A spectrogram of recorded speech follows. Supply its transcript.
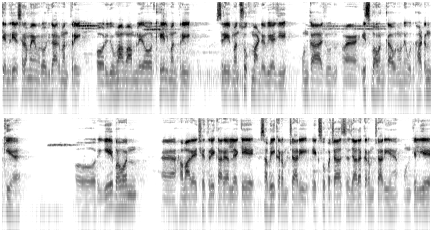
केंद्रीय श्रम एवं रोज़गार मंत्री और युवा मामले और खेल मंत्री श्री मनसुख मांडविया जी, उनका आज इस भवन का उन्होंने उद्घाटन किया है। और ये भवन हमारे क्षेत्रीय कार्यालय के सभी कर्मचारी 150 से ज़्यादा कर्मचारी हैं, उनके लिए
